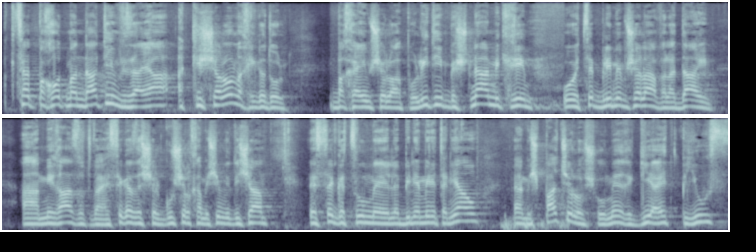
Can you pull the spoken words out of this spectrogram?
קצת פחות מנדטים, וזה היה הכישלון הכי גדול בחיים שלו הפוליטיים. בשני המקרים הוא יוצא בלי ממשלה, אבל עדיין האמירה הזאת וההישג הזה של גוש של 59 זה הישג עצום אה, לבנימין נתניהו. והמשפט שלו, שהוא אומר, הגיע עת פיוס,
